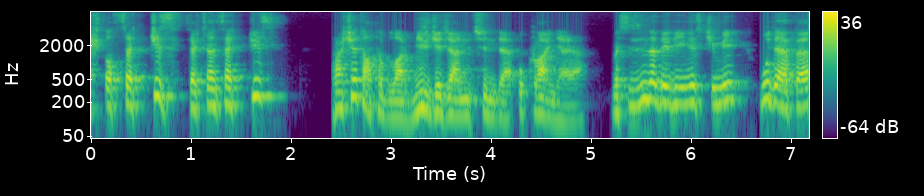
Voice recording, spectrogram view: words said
88 88 raket atıblar bir gecənin içində Ukraynaya. Və sizin də dediyiniz kimi bu dəfə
